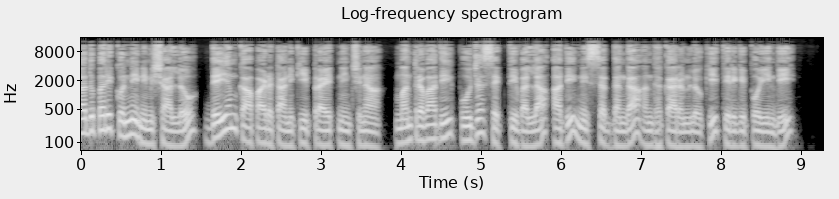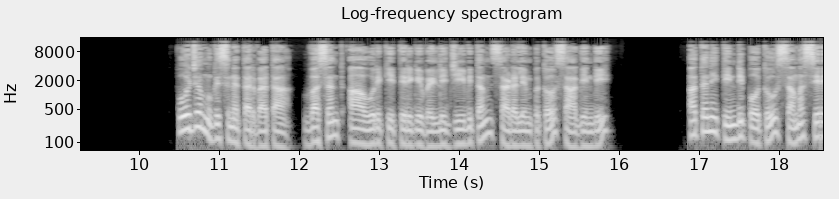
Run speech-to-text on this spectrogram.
తదుపరి కొన్ని నిమిషాల్లో దెయ్యం కాపాడటానికి ప్రయత్నించిన మంత్రవాది పూజ శక్తి వల్ల అది నిశ్శబ్దంగా అంధకారంలోకి తిరిగిపోయింది. పూజ ముగిసిన తర్వాత వసంత్ ఆ ఊరికి తిరిగి వెళ్ళి జీవితం సడలింపుతో సాగింది. అతని తిండిపోతూ సమస్య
